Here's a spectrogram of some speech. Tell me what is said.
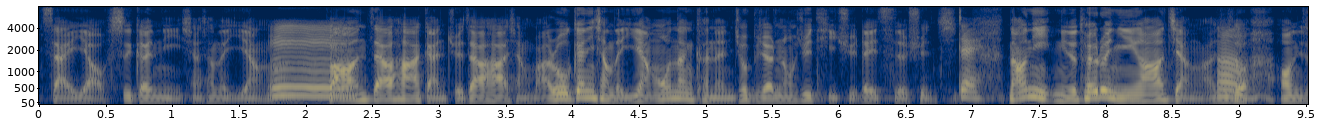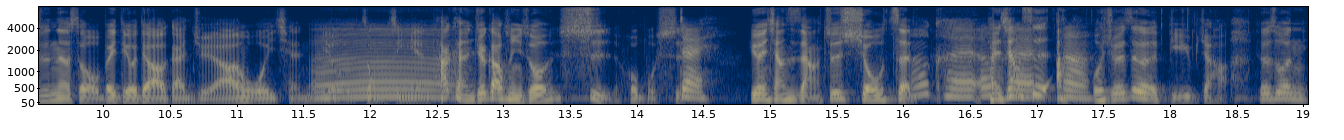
摘要是跟你想象的一样吗，嗯。包含摘要他的感觉，摘要他的想法。如果跟你想的一样，哦，那可能你就比较容易去提取类似的讯息。对，然后你你的推论你也要讲啊，就是说，嗯哦，你就是那时候我被丢掉的感觉啊，我以前有这种经验，他可能就告诉你说是或不是，，对有点像是这样，就是修正。，OK，很像是啊嗯，我觉得这个比喻比较好，就是说你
